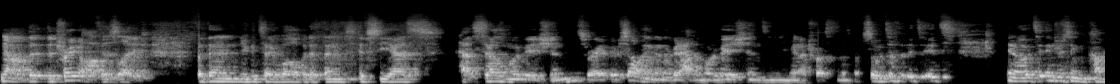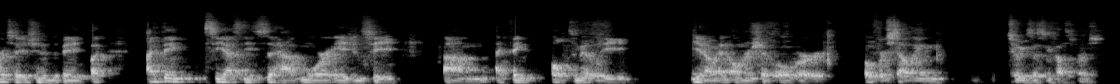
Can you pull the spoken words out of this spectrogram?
Now, the, the trade off is like, but then you could say, well, but if then if CS has sales motivations, right? They're selling, then they're going to have the motivations, and you may not trust them as much. So it's a, it's it's you know it's an interesting conversation and debate, but I think CS needs to have more agency. Um, I think ultimately, you know, an ownership over over selling to existing customers.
